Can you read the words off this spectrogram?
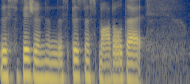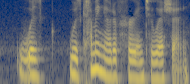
this vision and this business model that was was coming out of her intuition.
